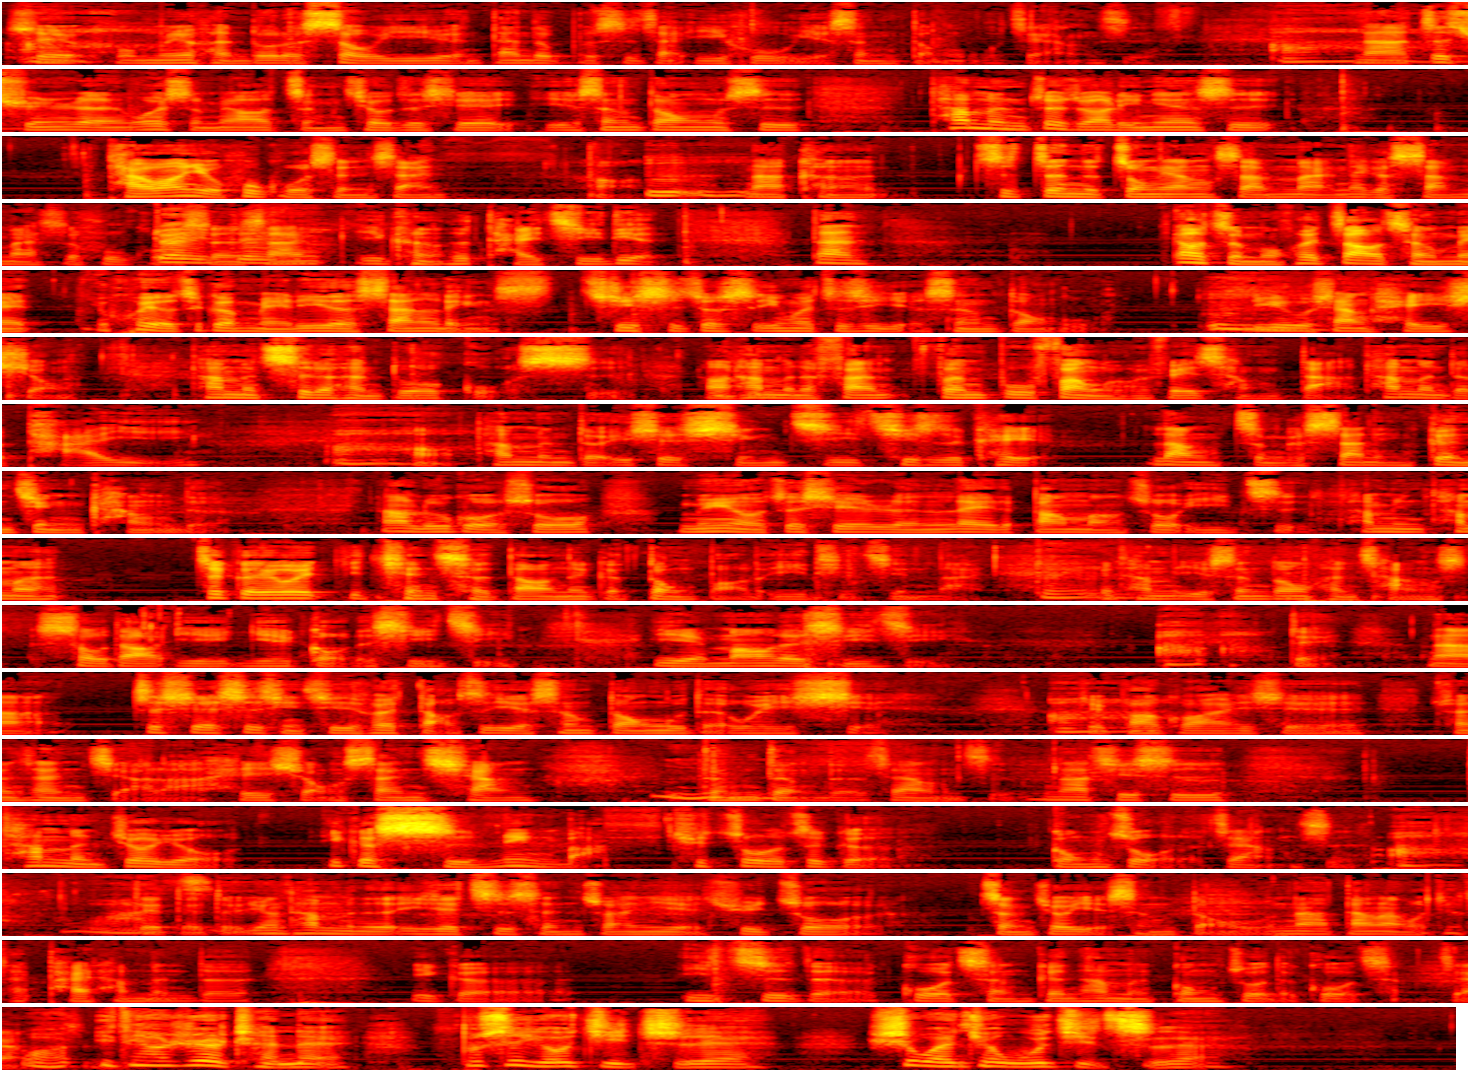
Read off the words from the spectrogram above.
所以我们有很多的兽医院，但都不是在医护野生动物这样子。那这群人为什么要拯救这些野生动物？是他们最主要理念是台湾有护国神山，好，那可能是真的中央山脉，那个山脉是护国神山，也可能是台积电，但。要怎么会造成美会有这个美丽的山林？其实就是因为这些野生动物，例如像黑熊，它们吃了很多果实，然后它们的分分布范围会非常大，它们的排遗啊，好，它们的一些行迹，其实可以让整个山林更健康的。那如果说没有这些人类的帮忙做医治，他们他们这个又会牵扯到那个动保的议题进来，对，因为他们野生动物很常受到野野狗的袭击，野猫的袭击。啊，对，那这些事情其实会导致野生动物的威胁，就包括一些穿山甲啦、黑熊、山枪等等的这样子。那其实他们就有一个使命吧，去做这个工作了，这样子。哦，对对对，用他们的一些自身专业去做拯救野生动物。那当然，我就在拍他们的一个医治的过程，跟他们工作的过程，这样。哇，一定要热忱哎，不是有几只哎，是完全无几只哎。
